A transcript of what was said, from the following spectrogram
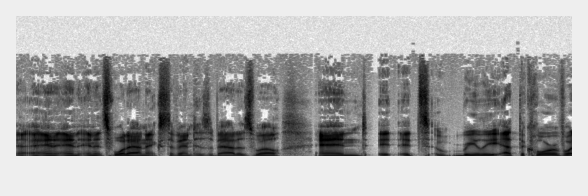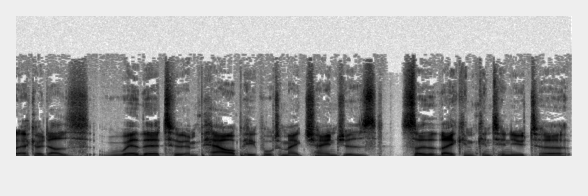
and, and and it's what our next event is about as well. And it, it's really at the core of what Echo does. We're there to empower people to make changes so that they can continue to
